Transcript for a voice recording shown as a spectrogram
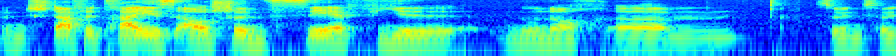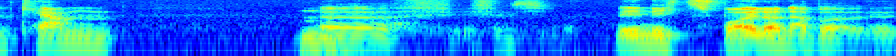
Und Staffel 3 ist auch schon sehr viel nur noch ähm, so, ein, so ein Kern. Äh, ich, ich will nichts spoilern, aber äh,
